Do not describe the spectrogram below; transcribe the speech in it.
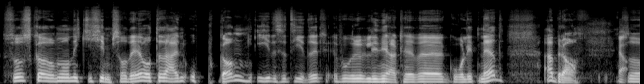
så skal man ikke kimse av det. Og at det er en oppgang i disse tider hvor lineær-TV går litt ned, er bra. Ja. Så,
